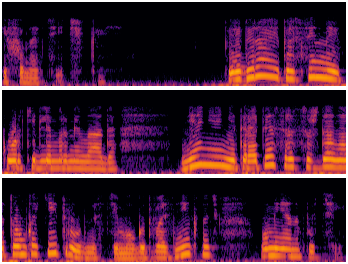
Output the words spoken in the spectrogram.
и фанатичкой. Перебирая апельсинные корки для мармелада, няня, не торопясь, рассуждала о том, какие трудности могут возникнуть у меня на пути.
